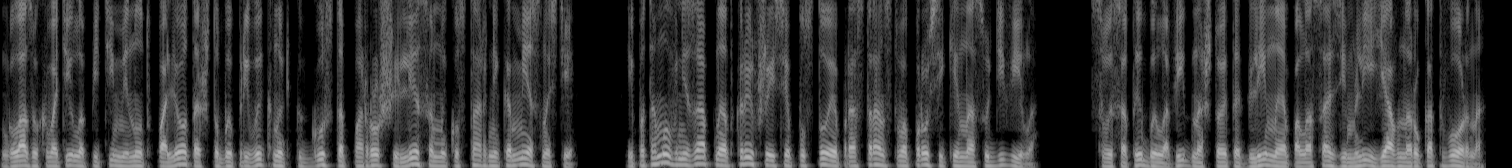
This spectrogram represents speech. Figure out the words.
Глазу хватило пяти минут полета, чтобы привыкнуть к густо поросшей лесом и кустарникам местности, и потому внезапно открывшееся пустое пространство просеки нас удивило. С высоты было видно, что эта длинная полоса земли явно рукотворна,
